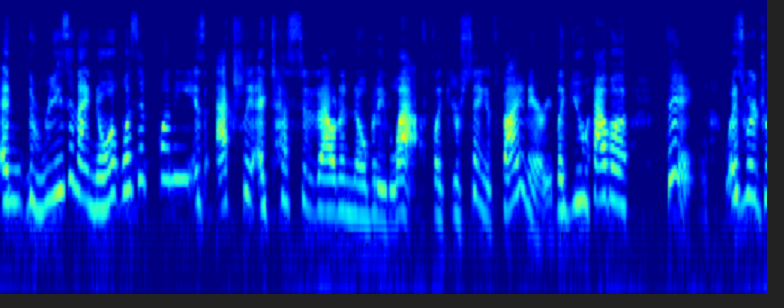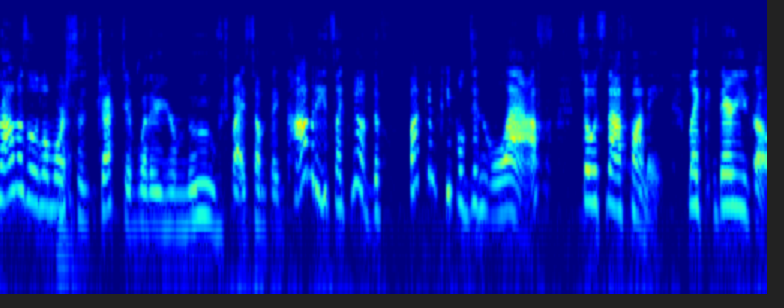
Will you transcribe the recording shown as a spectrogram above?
and the reason I know it wasn't funny is actually I tested it out and nobody laughed. Like you're saying it's binary. Like you have a thing. Is where drama's a little more subjective, whether you're moved by something. Comedy, it's like, no, the fucking people didn't laugh, so it's not funny. Like, there you go.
